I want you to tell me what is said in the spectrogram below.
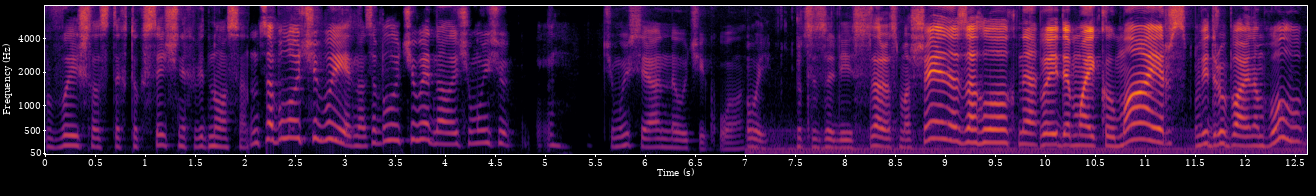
вийшла з тих токсичних відносин. Ну це було очевидно, це було очевидно, але чомусь. Чомусь я не очікувала. Ой, що це за ліс? Зараз машина заглохне, вийде Майкл Майерс, відрубає нам голову.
